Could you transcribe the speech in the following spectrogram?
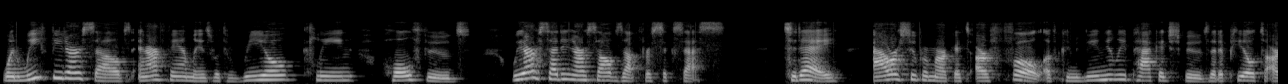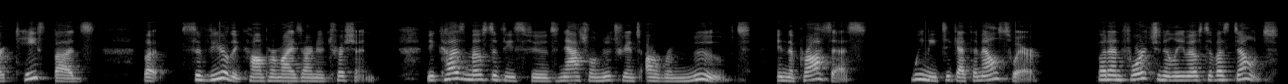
When we feed ourselves and our families with real, clean, whole foods, we are setting ourselves up for success. Today, our supermarkets are full of conveniently packaged foods that appeal to our taste buds but severely compromise our nutrition. Because most of these foods' natural nutrients are removed in the process, we need to get them elsewhere. But unfortunately, most of us don't.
